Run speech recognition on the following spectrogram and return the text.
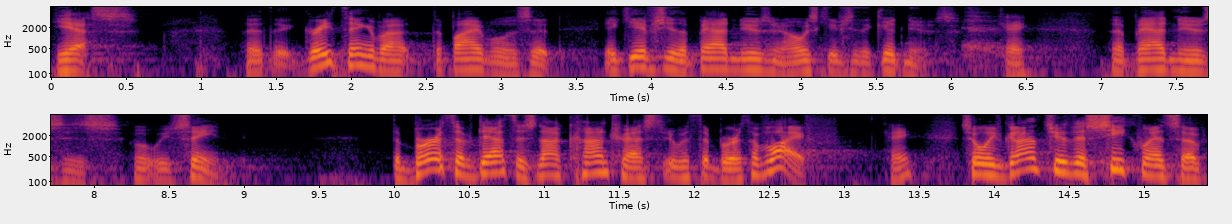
Yes. The, the great thing about the Bible is that it gives you the bad news and it always gives you the good news. Okay? The bad news is what we've seen. The birth of death is not contrasted with the birth of life. Okay? So we've gone through this sequence of,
